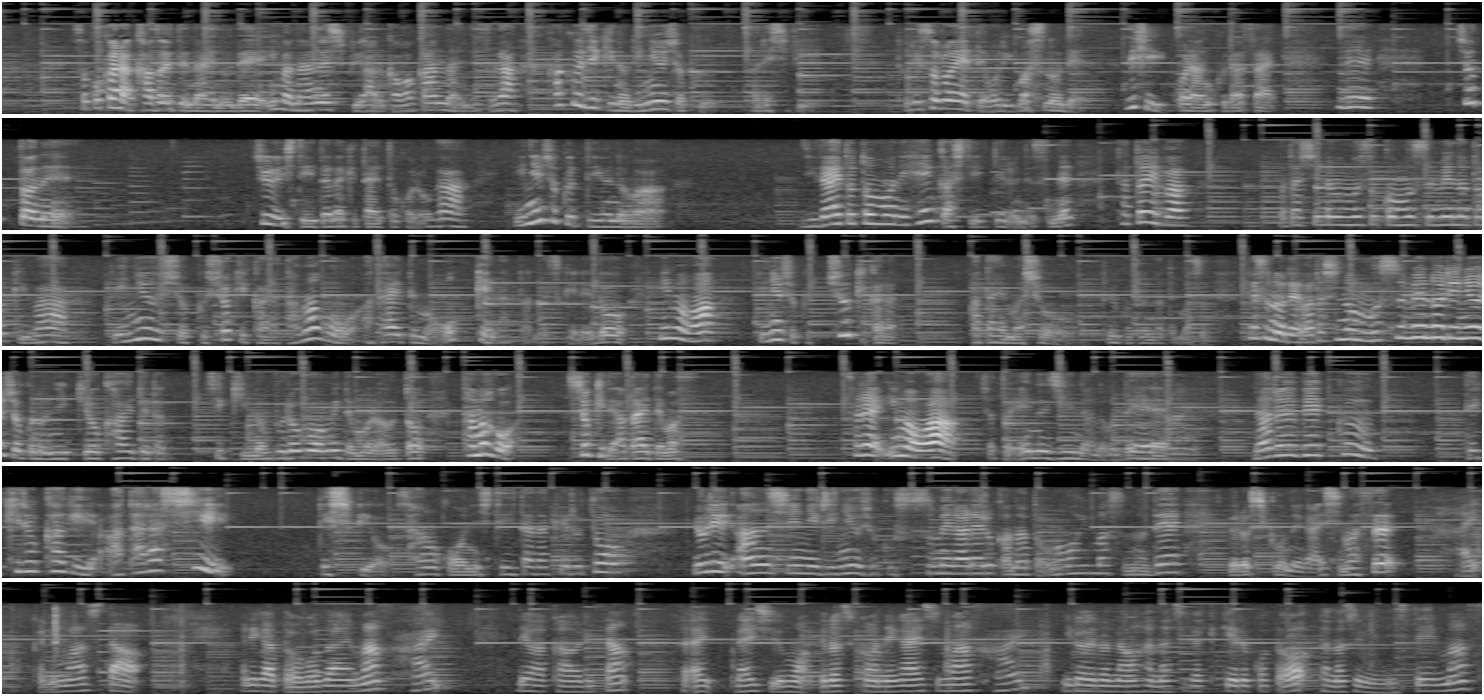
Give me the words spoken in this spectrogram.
そこから数えてないので、今何レシピあるかわかんないんですが、各時期の離乳食のレシピ取り揃えておりますので、ぜひご覧ください。で、ちょっとね、注意していただきたいところが、離乳食っていうのは時代とともに変化していってるんですね。例えば私の息子娘の時は離乳食初期から卵を与えても OK だったんですけれど今は離乳食中期から与えましょうということになってます。ですので私の娘の離乳食の日記を書いてた時期のブログを見てもらうと卵は初期で与えてます。それ今はちょっと NG なのでなるべくできる限り新しいレシピを参考にしていただけるとより安心に離乳食を進められるかなと思いますのでよろしくお願いします。はいわかりました。ありがとうございます。はい、では香織さん来来週もよろしくお願いします。はい、いろいろなお話が聞けることを楽しみにしています。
